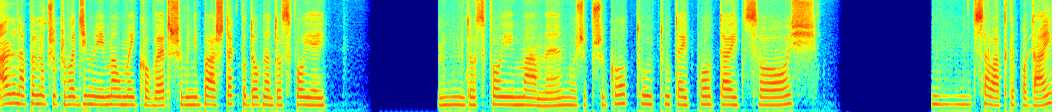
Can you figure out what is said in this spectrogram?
ale na pewno przeprowadzimy jej mały makeover, żeby nie była aż tak podobna do swojej mm, do swojej mamy. Może przygotuj tutaj, podaj coś. Mm, Sałatkę podaj.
